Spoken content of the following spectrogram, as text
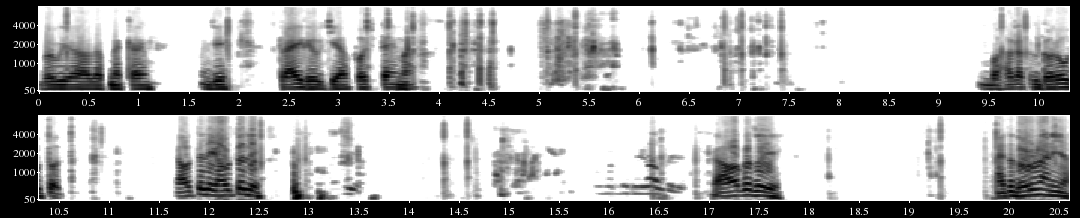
बघूया आज आपण काय म्हणजे ट्राय घेऊची हा फर्स्ट टाइम हा. बघा का गरवतात. गावतले गावतले. गावाकच होय. नाही तर धरून आणि या.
